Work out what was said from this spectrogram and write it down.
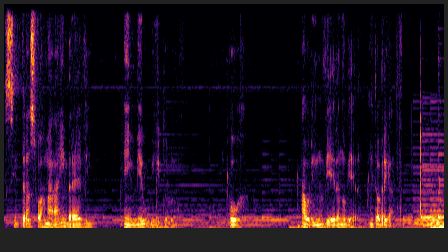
se transformará em breve em meu ídolo. Por Aurino Vieira Nogueira. Muito obrigado.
